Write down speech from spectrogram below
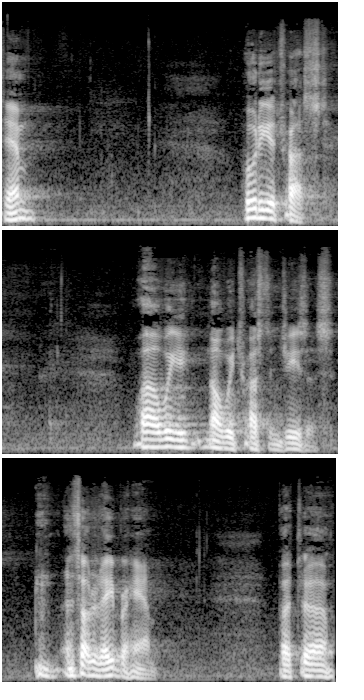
Tim, who do you trust? Well, we know we trust in Jesus, and so did Abraham. But uh,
